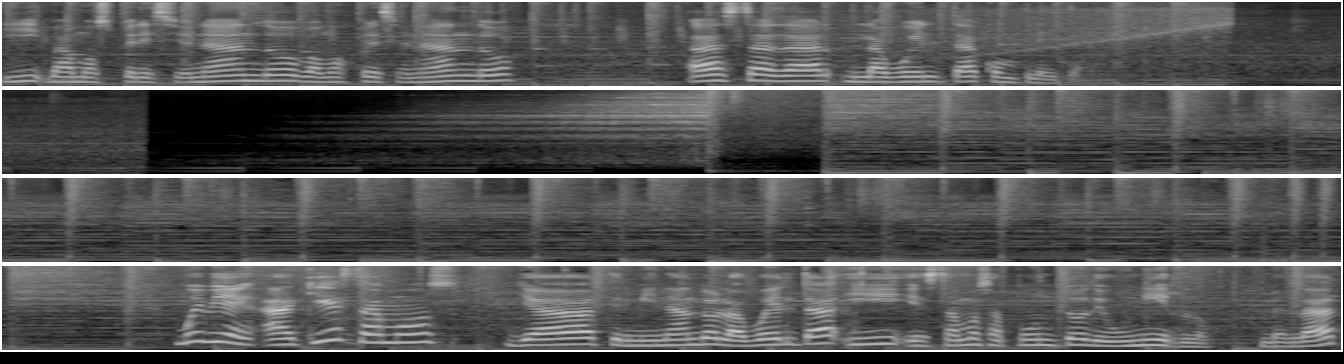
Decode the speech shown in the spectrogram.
Y vamos presionando, vamos presionando hasta dar la vuelta completa. Muy bien, aquí estamos ya terminando la vuelta y estamos a punto de unirlo, ¿verdad?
